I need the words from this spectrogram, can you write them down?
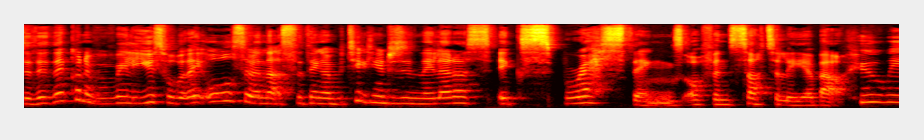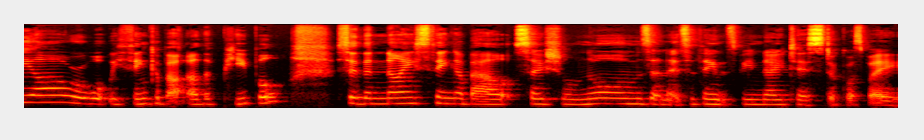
so they're, they're kind of really useful, but they also, and that's the thing I'm particularly interested in, they let us express things often subtly about who we are or what we think about other people. So the nice thing about social norms, and it's a thing that's been noticed, of course, by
